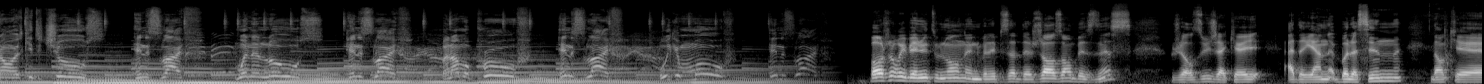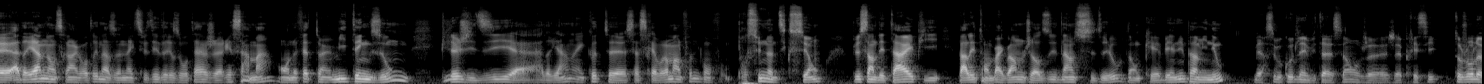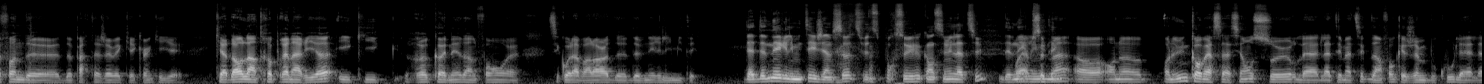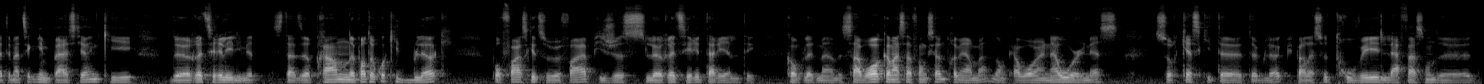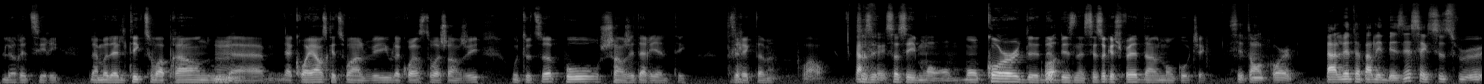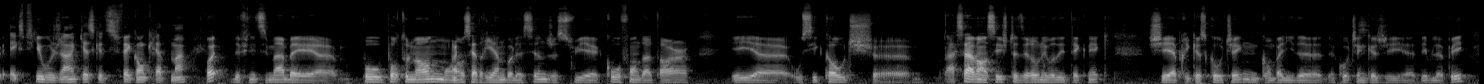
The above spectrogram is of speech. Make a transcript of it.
always get to choose in this life, win and lose in this life. But in this life, we can move in this life. Bonjour et bienvenue tout le monde à un nouvel épisode de Jason Business. Aujourd'hui, j'accueille Adriane Bolossine. Donc, euh, Adriane, on s'est rencontrés dans une activité de réseautage récemment. On a fait un meeting Zoom. Puis là, j'ai dit à Adriane, écoute, euh, ça serait vraiment le fun qu'on poursuive notre discussion plus en détail, puis parler de ton background aujourd'hui dans le studio. Donc, euh, bienvenue parmi nous. Merci beaucoup de l'invitation, j'apprécie. Toujours le fun de, de partager avec quelqu'un qui, qui adore l'entrepreneuriat et qui reconnaît, dans le fond, euh, c'est quoi la valeur de devenir illimité. De devenir illimité, j'aime ça. Tu veux-tu poursuivre, continuer là-dessus? Devenir Ouais, absolument. Euh, on, a, on a eu une conversation sur la, la thématique, dans le fond, que j'aime beaucoup, la, la thématique qui me passionne, qui est de retirer les limites. C'est-à-dire prendre n'importe quoi qui te bloque pour faire ce que tu veux faire, puis juste le retirer de ta réalité complètement. Savoir comment ça fonctionne, premièrement, donc avoir un awareness sur qu'est-ce qui te, te bloque, puis par la suite, trouver la façon de, de le retirer. La modalité que tu vas prendre, ou Mm. la, la croyance que tu vas enlever, ou la croyance que tu vas changer, ou tout ça, pour changer ta réalité directement. Wow. Ça, Parfait. c'est- Ça, c'est mon, mon core de, business. C'est ça que je fais dans mon coaching. C'est ton corps. Par là, tu as parlé de business. Est-ce que tu veux expliquer aux gens qu'est-ce que tu fais concrètement? Oui, définitivement. Ben, euh, pour, pour tout le monde, mon Ouais. nom c'est Adriane Bolossine. Je suis euh, cofondateur et euh, aussi coach euh, assez avancé, je te dirais, au niveau des techniques chez Apricus Coaching, une compagnie de, de coaching que j'ai euh, développée.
